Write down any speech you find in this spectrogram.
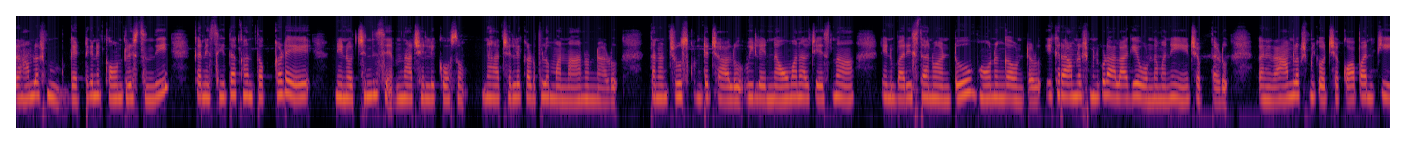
రామలక్ష్మి గట్టిగానే కౌంటర్ ఇస్తుంది. కానీ సీతాకాంత్ ఒక్కడే నేను వచ్చింది నా చెల్లి కోసం. నా చెల్లి కడుపులో మా నాన్న ఉన్నాడు తనను చూసుకుంటే చాలు. వీళ్ళు ఎన్ని అవమానాలు చేసినా నేను భరిస్తాను అంటూ మౌనంగా ఉంటాడు. ఇక రామలక్ష్మిని కూడా అలాగే ఉండమని చెప్తాడు. కానీ రామలక్ష్మికి వచ్చే కోపానికి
